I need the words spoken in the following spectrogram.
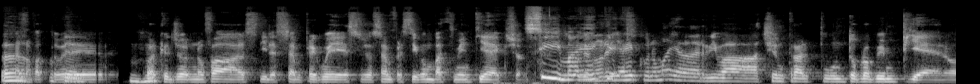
Ah, hanno fatto ok. vedere Mhm. qualche giorno fa, il stile è sempre questo, c'è sempre questi combattimenti action. Sì, ma non che- riescono mai ad arrivare a centrare il punto proprio in pieno.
